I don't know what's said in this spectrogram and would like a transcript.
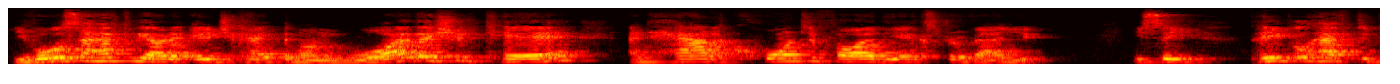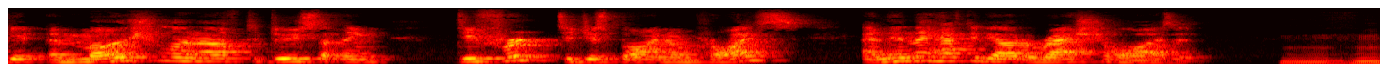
You also have to be able to educate them on why they should care and how to quantify the extra value. You see, people have to get emotional enough to do something different to just buying on price, and then they have to be able to rationalize it. Mm-hmm.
